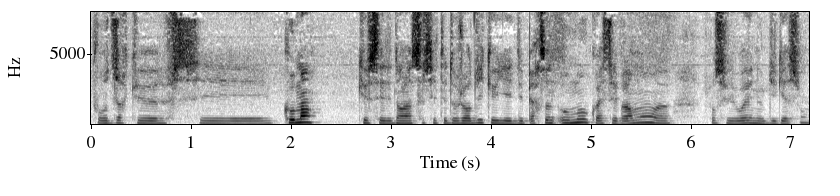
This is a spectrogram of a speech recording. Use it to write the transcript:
pour dire que c'est commun que c'est dans la société d'aujourd'hui qu'il y ait des personnes homo quoi c'est vraiment je pense que ouais une obligation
